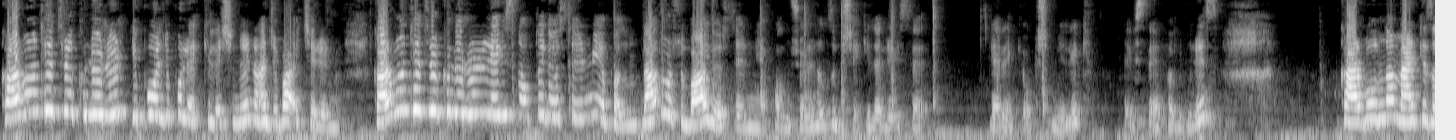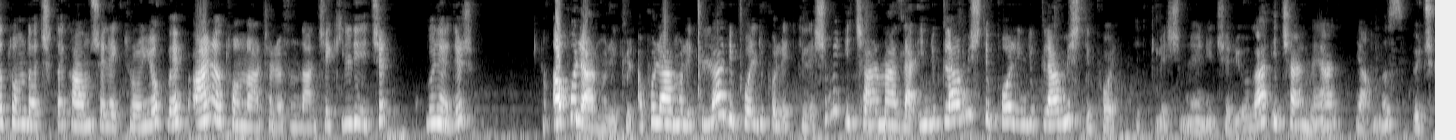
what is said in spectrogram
Karbon tetraklorür dipol dipol etkileşimlerini acaba içerir mi? Karbon tetraklorürün Lewis nokta gösterimini yapalım. Daha doğrusu bağ gösterimini yapalım. Şöyle hızlı bir şekilde Lewis'e gerek yok şimdilik. Lewis'te yapabiliriz. Karbonda merkez atomda açıkta kalmış elektron yok ve hep aynı atomlar tarafından çekildiği için bu nedir? Apolar molekül. Apolar moleküller dipol dipol etkileşimi içermezler. İndüklenmiş dipol, indüklenmiş dipol etkileşimlerini içeriyorlar. İçermeyen yalnız 3.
